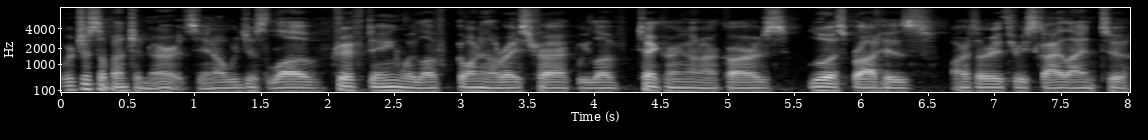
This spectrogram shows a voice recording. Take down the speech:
we're just a bunch of nerds, you know, we just love drifting. We love going to the racetrack. We love tinkering on our cars. Lewis brought his R33 Skyline to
